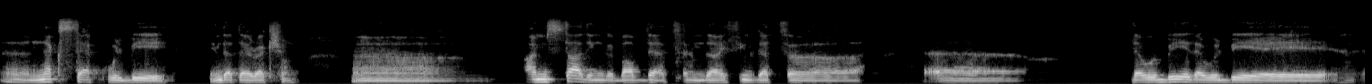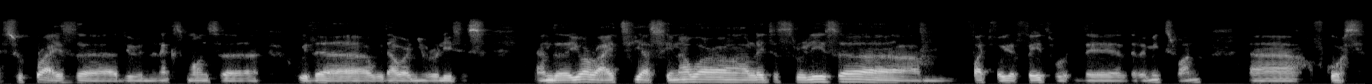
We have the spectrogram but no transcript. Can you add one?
next step will be in that direction. I'm studying about that, and I think that uh, uh, there will be there will be a, a surprise uh, during the next months uh, with uh, with our new releases. And uh, you are right. Yes, in our latest release, um, "Fight for Your Faith," the the remix one, of course,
